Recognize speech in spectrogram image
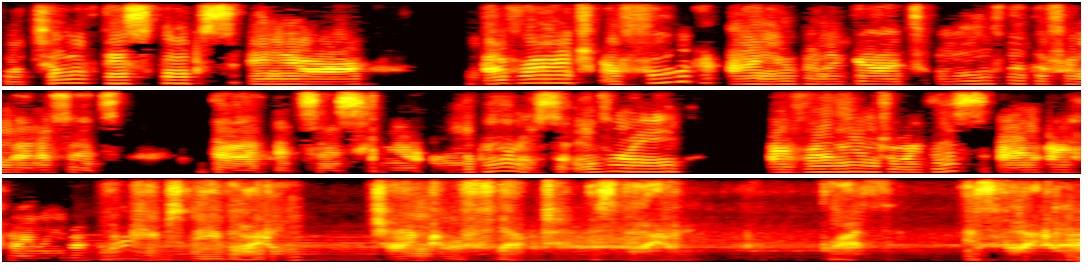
put two of these scoops in your beverage or food, and you're going to get all of the different benefits that it says here on the bottle. So overall, I really enjoyed this, and I highly recommend What keeps me vital? Time to reflect is vital. Breath is vital.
